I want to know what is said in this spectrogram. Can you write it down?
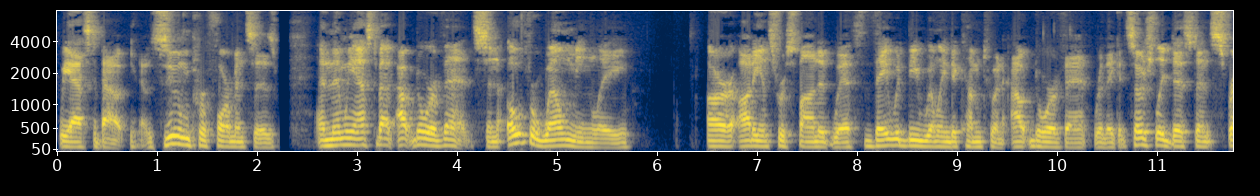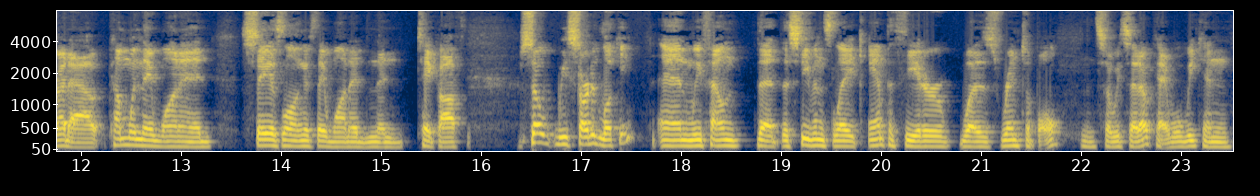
We asked about, you know, Zoom performances, and then we asked about outdoor events. And overwhelmingly, our audience responded with they would be willing to come to an outdoor event where they could socially distance, spread out, come when they wanted, stay as long as they wanted, and then take off. So we started looking and we found that the Stephens Lake amphitheater was rentable. And so we said, okay, well we can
